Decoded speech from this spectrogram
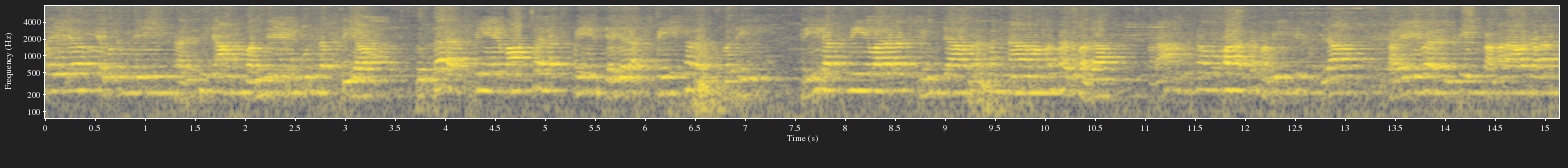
త్రైలోక్య కుటుంబినీం సరసిజాం వందే ముకుంద ప్రియాం జయలక్ష్మీ సరస్వతి శ్రీలక్ష్మీ వరలక్ష్మీ చ ప్రసన్నా మమ సర్వదా పరాంసౌపాసమవీదిద్రాం కరైవరంతి కమలాదనం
